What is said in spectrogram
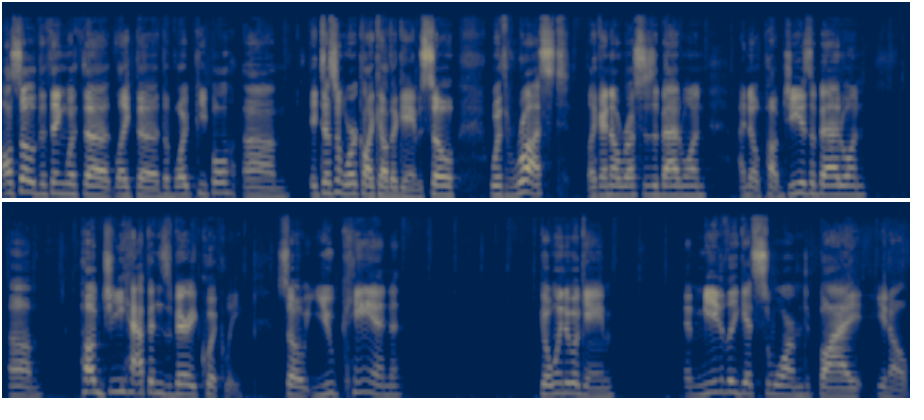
also, the thing with the like the the VoIP people, um, it doesn't work like other games. So with Rust, like I know Rust is a bad one. I know PUBG is a bad one. Um, PUBG happens very quickly, so you can go into a game, immediately get swarmed by you know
